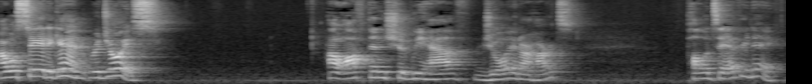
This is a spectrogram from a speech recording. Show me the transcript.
I will say it again rejoice. How often should we have joy in our hearts? Paul would say every day,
